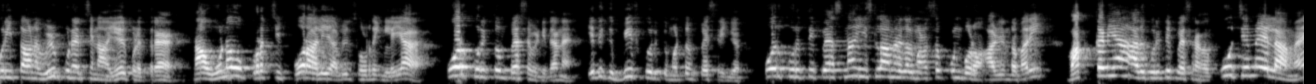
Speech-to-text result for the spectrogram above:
குறித்தான விழிப்புணர்ச்சி நான் ஏற்படுத்துறேன். நான் உணவு புரட்சி போராளி அப்படின்னு சொல்றீங்க இல்லையா? போர் குறித்தும் பேச வேண்டியதானே எதுக்கு பீஃப் குறித்து மட்டும் பேசுறீங்க? போர் குறித்து பேசினா இஸ்லாமியர்கள் மனசு புண்படும் அப்படின்ற மாதிரி வக்கனையா அது குறித்து பேசுறாங்க. கூச்சமே இல்லாம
